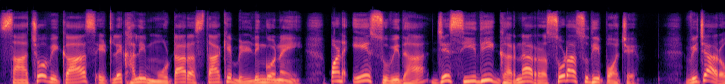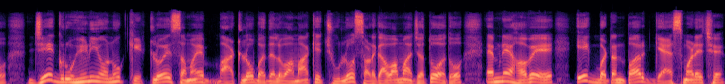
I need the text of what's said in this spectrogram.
સાચો વિકાસ એટલે ખાલી મોટા રસ્તા કે બિલ્ડિંગો નહીં, પણ એ સુવિધા જે સીધી ઘરના રસોડા સુધી પહોંચે. વિચારો, જે ગૃહિણીઓનું કેટલોય સમય બાટલો બદલવામાં કે ચૂલો સળગાવવામાં જતો હતો, એમને હવે એક બટન પર ગેસ મળે છે.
